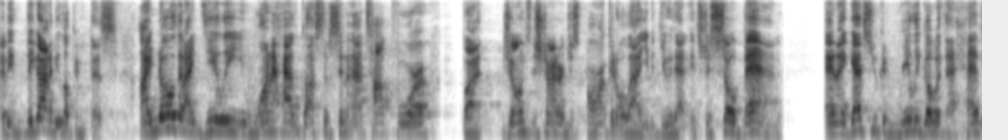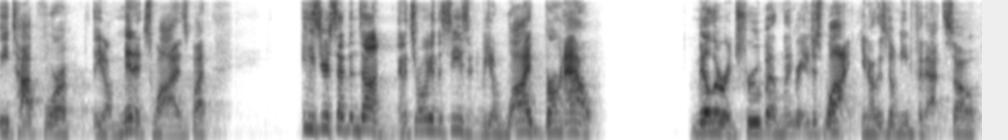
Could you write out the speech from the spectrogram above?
I mean, they got to be looking at this I know that ideally you want to have Gustafsson in that top four, but Jones and Schneider just aren't going to allow you to do that. It's just so bad. And I guess you could really go with a heavy top four, you know, minutes wise, but easier said than done. And it's early in the season. You know, why burn out Miller and Trouba and Lindgren? And Just why? You know, there's no need for that. So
